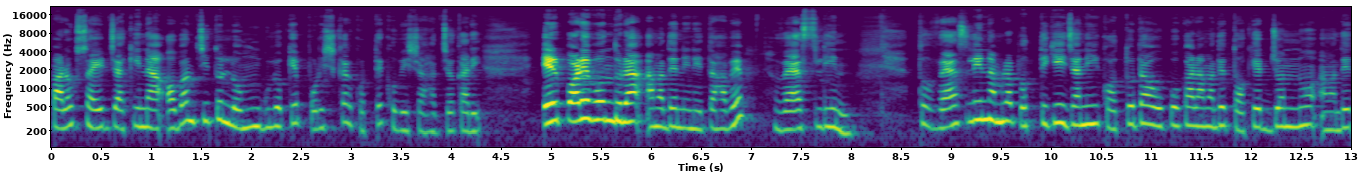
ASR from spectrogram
পারক্সাইড, যা কি না অবাঞ্ছিত লোমগুলোকে পরিষ্কার করতে খুবই সাহায্যকারী। এরপরে বন্ধুরা, আমাদের নিয়ে নিতে হবে ভ্যাসলিন। তো ভ্যাসলিন আমরা প্রত্যেকেই জানি কতটা উপকার আমাদের ত্বকের জন্য। আমাদের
